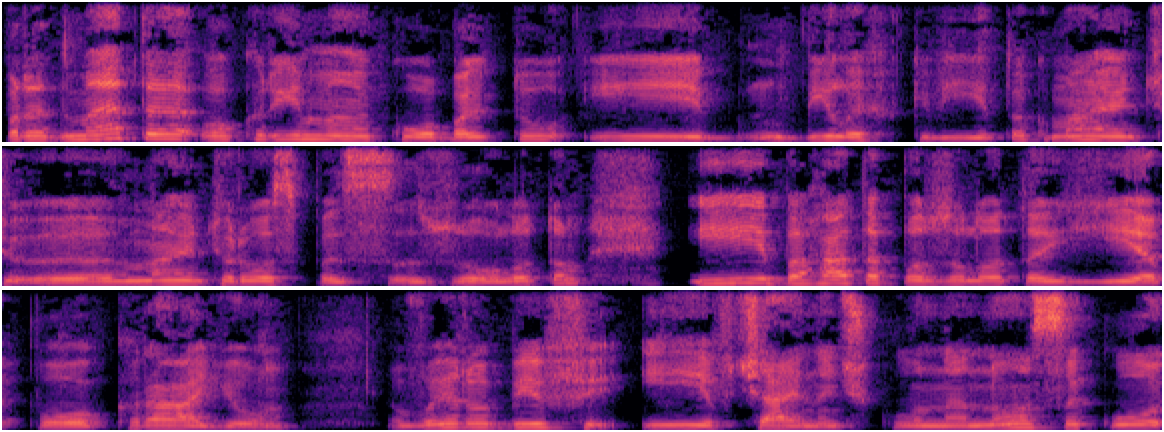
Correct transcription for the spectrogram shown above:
Предмети, окрім кобальту і білих квіток, мають е, мають розпис золотом, і багата позолота є по краю виробів, і в чайничку на носику,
